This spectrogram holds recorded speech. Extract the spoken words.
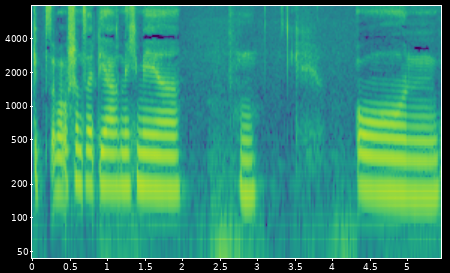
Gibt's aber auch schon seit Jahren nicht mehr. Hm. Und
